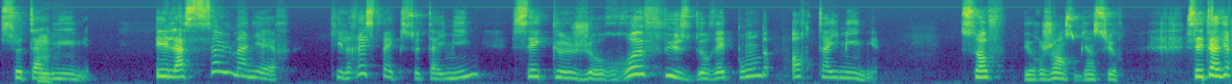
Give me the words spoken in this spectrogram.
ce hmm. timing. Et la seule manière qu'ils respectent ce timing, c'est que je refuse de répondre hors timing, sauf urgence, bien sûr. C'est-à-dire,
